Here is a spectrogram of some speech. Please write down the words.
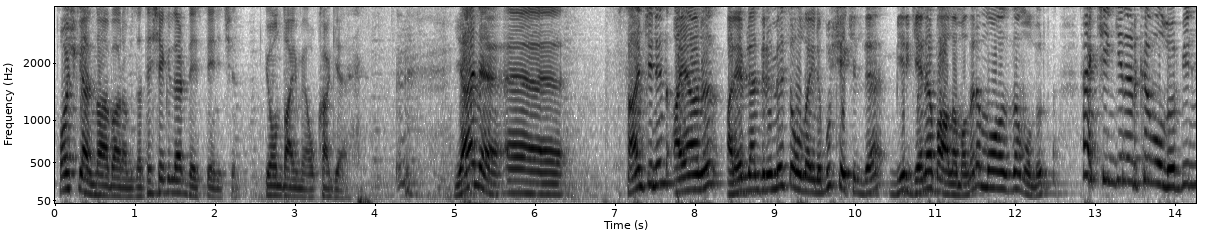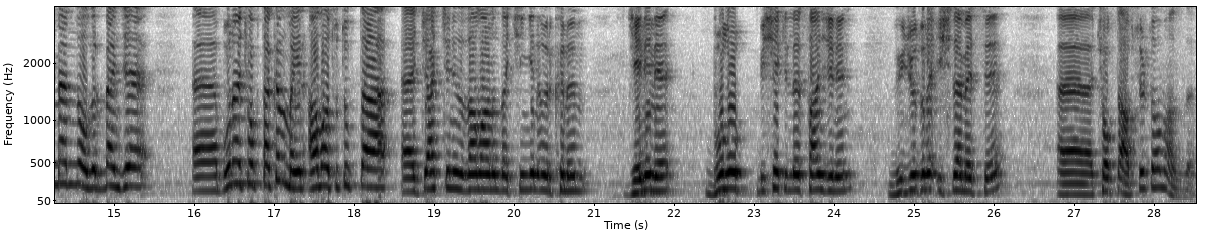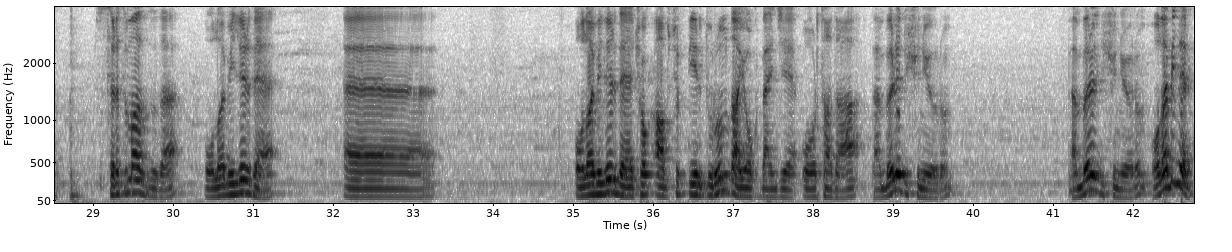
Hoş geldin abi aramıza. Teşekkürler desteğin için. Yondaime Okage. yani eee Sanji'nin ayağının alevlendirilmesi olayını bu şekilde bir gene bağlamaları muazzam olur. Ha King'in ırkı olur bilmem ne olur. Bence eee, buna çok takılmayın ama tutup da eee Judge'nin zamanında King'in ırkının genini bulup bir şekilde Sanji'nin vücuduna işlemesi eee, çok da absürt olmazdı sırıtmazdı da olabilir de ee, olabilir de çok absürt bir durum da yok bence ortada. Ben böyle düşünüyorum. Ben böyle düşünüyorum. Olabilir.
